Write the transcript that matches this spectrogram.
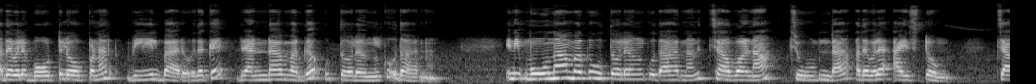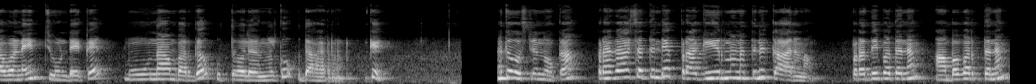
അതേപോലെ ബോട്ടിൽ ഓപ്പണർ വീൽ ബാരോ ഇതൊക്കെ രണ്ടാം വർഗ ഉത്തോലകങ്ങൾക്ക് ഉദാഹരണമാണ്. ഇനി മൂന്നാം വർഗ ഉത്തോലകങ്ങൾക്ക് ഉദാഹരണമാണ് ചവണ ചൂണ്ട അതേപോലെ ഐസ്റ്റോങ് ചവണയും ചൂണ്ടയൊക്കെ മൂന്നാം വർഗ ഉത്തോലകങ്ങൾക്ക് ഉദാഹരണം. ഓക്കെ അടുത്ത ക്വസ്റ്റ്യൻ നോക്കാം. പ്രകാശത്തിന്റെ പ്രകീർണനത്തിന് കാരണം. പ്രതിപതനം അപവർത്തനം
